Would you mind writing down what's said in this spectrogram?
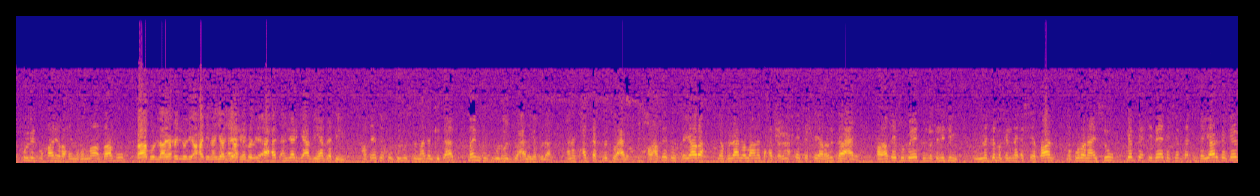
يقول البخاري رحمه الله باب باب لا يحل لأحد أن يرجع في هبته لا يحل لأحد أن يرجع في هبته. اعطيت أخوك المسلم هذا الكتاب ما يمكن تقول ردوا علي يا فلان أنا اتحسف ردوا علي. أو أعطيته السيارة يا فلان والله أنا اتحسف أنا احتجت السيارة ردها علي. أو أعطيته بيت ثم تندمت ندمك الشيطان وقرناء السوء. كيف تعطي بيتك؟ كيف تعطي سيارتك؟ كيف؟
